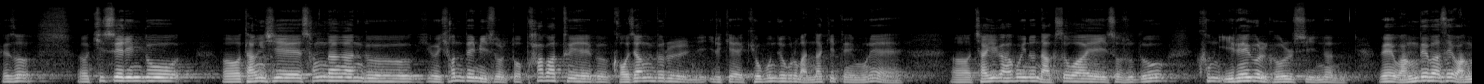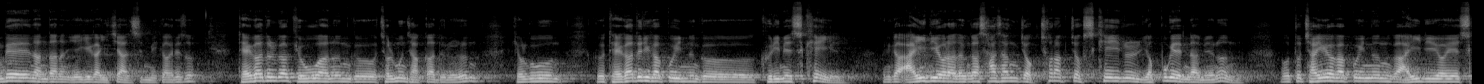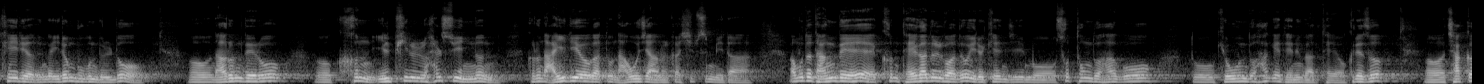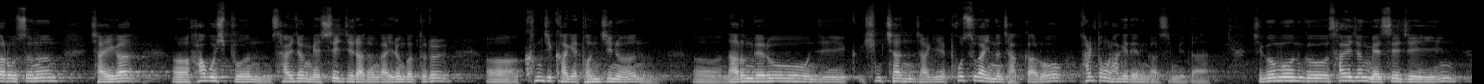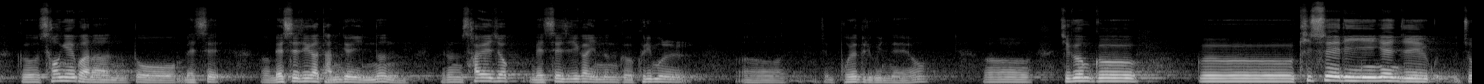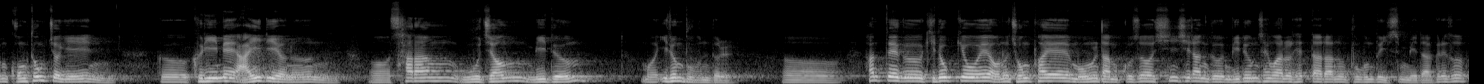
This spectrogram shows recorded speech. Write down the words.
그래서 어, 키스링도 어, 당시에 상당한 그, 그 현대 미술 또 팝아트의 그 거장들을 이렇게 교분적으로 만났기 때문에 어, 자기가 하고 있는 낙서화에 있어서도 큰 일획을 그을 수 있는 왜 왕대밭에 왕대 난다는 얘기가 있지 않습니까? 그래서 대가들과 교우하는 그 젊은 작가들은 결국은 그 대가들이 갖고 있는 그 그림의 스케일 그러니까 아이디어라든가 사상적, 철학적 스케일을 엿보게 된다면은 어, 또 자기가 갖고 있는 그 아이디어의 스케일이라든가 이런 부분들도 어, 나름대로 어, 큰 일필을 할수 있는 그런 아이디어가 또 나오지 않을까 싶습니다. 아무튼 당대에 큰 대가들과도 이렇게 이제 뭐 소통도 하고 또 교훈도 하게 되는 것 같아요. 그래서 어, 작가로서는 자기가 어, 하고 싶은 사회적 메시지라든가 이런 것들을 어, 큼직하게 던지는 어, 나름대로 이제 힘찬 자기의 포스가 있는 작가로 활동을 하게 되는 것 같습니다. 지금은 그 사회적 메시지인 그 성에 관한 또 메시, 어, 메시지가 담겨 있는 이런 사회적 메시지가 있는 그 그림을 어, 좀 보여드리고 있네요. 어, 지금 그, 그 키스헤링의 이제 좀 공통적인 그 그림의 아이디어는 어, 사랑, 우정, 믿음, 뭐 이런 부분들. 어, 한때 그 기독교의 어느 종파에 몸을 담고서 신실한 그 믿음 생활을 했다라는 부분도 있습니다. 그래서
